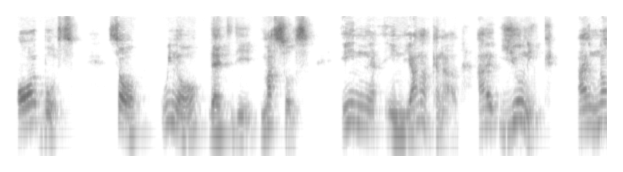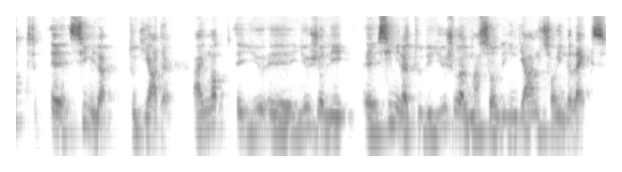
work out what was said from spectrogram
or both. So we know that the muscles in, in the anal canal are unique are not uh, similar to the other, are not uh, uh usually uh, similar to the usual muscle in the arms or in the legs.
